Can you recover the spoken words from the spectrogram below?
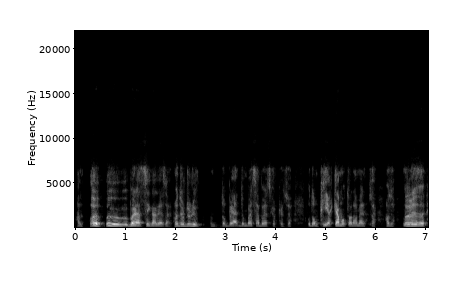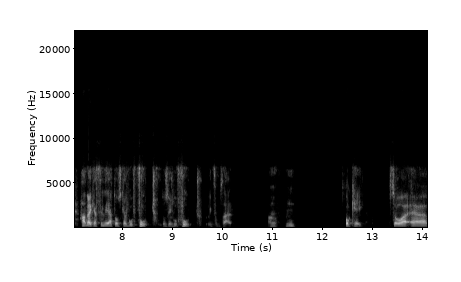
han uh, börjar signalera så här. De börjar, de börjar, så här, börjar skaka så här. Och de pekar mot honom. Men, så här, han, så, uh, han verkar signalera att de ska gå fort. De ska gå fort. Liksom så här. Mm. Okej. Okay. Så eh,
